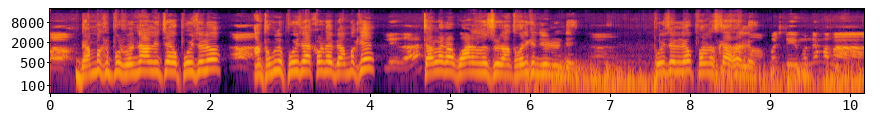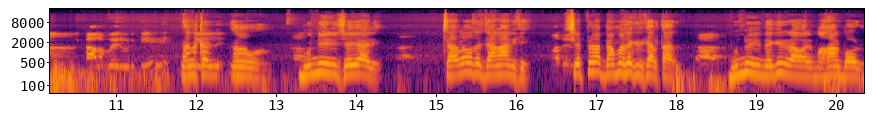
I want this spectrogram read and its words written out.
ఆ, బెమ్మకి ఇప్పుడు రెండు నాలుగు నుంచే పూజలు. అంతకుముందు పూజ లేకుండా బెమ్మకి లేదా? తెల్లగా గోడ చూడు అంతవరకు నీళ్ళు ఉండేవి పూజలు లేవు పునస్కారాలు లేవు. ఫస్ట్ ఏమున్నాయి మన కాలభైరవుడికి? వెనక ఆ, ముందు చేయాలి. తర్వాత జనానికి. చెప్పిన బెమ్మ దగ్గరికి వెళ్తారు. ముందు ఈ దగ్గరికి రావాలి మహానుభావుడు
